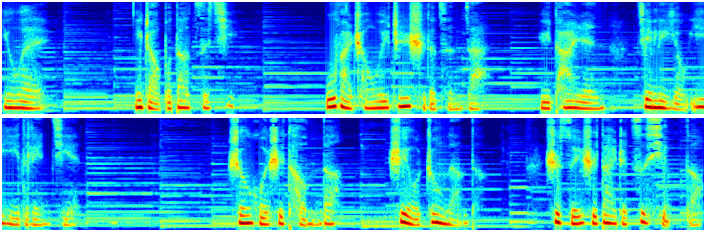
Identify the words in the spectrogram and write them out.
因为你找不到自己，无法成为真实的存在，与他人。建立有意义的连接。生活是疼的，是有重量的，是随时带着自省的。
